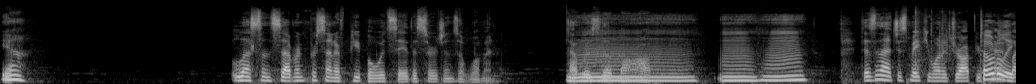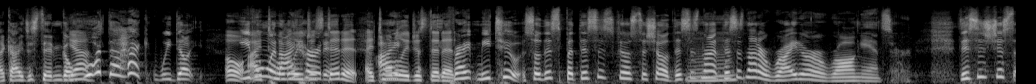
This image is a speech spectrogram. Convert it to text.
yeah Less than seven percent of people would say the surgeon's a woman. That was the mom. Mm-hmm. Doesn't that just make you want to drop your pen Totally. like I just did and go, Yeah. what the heck? We don't. Oh, even I totally just did it. I totally just did it. Right, me too. So this, but this is goes to show this is not this is not a right or a wrong answer. This is just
